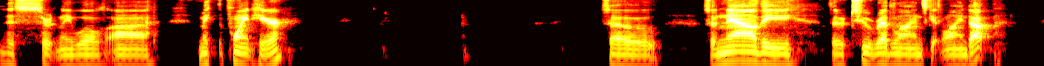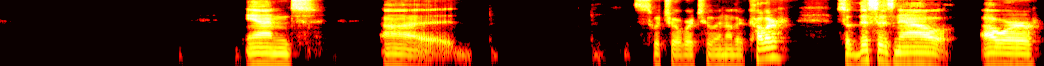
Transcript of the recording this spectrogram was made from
this certainly will uh, make the point here. So, so now the, the two red lines get lined up and uh, switch over to another color. So this is now our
